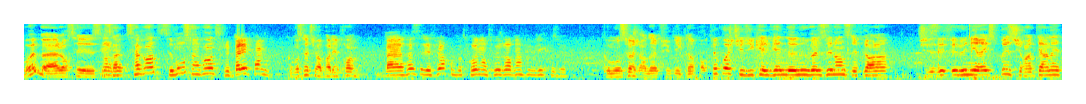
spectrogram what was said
Ouais bah alors c'est c'est Non. cin- 50, c'est bon 50 Je vais pas les prendre. Comment ça tu vas pas les prendre? Bah, ça, c'est des fleurs qu'on peut trouver dans tous les jardins publics, monsieur. Comment ça jardin public? N'importe quoi, je t'ai dit qu'elles viennent de Nouvelle-Zélande ces fleurs là. Je les ai fait venir exprès sur internet.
